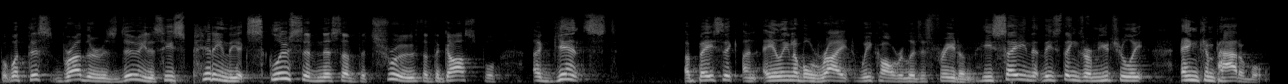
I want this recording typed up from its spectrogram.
But what this brother is doing is he's pitting the exclusiveness of the truth, of the gospel, against a basic, unalienable right we call religious freedom. He's saying that these things are mutually incompatible.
